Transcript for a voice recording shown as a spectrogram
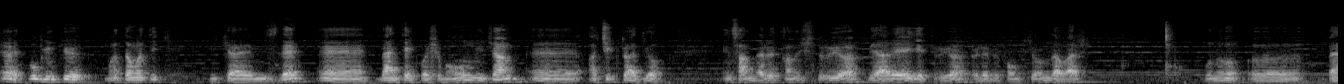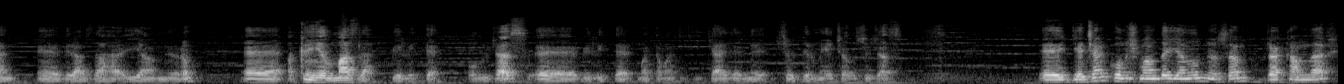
Evet, bugünkü matematik hikayemizde tek başıma olmayacağım. E, açık radyo insanları tanıştırıyor, bir araya getiriyor. Öyle bir fonksiyonu da var. Bunu e, ben e, biraz daha iyi anlıyorum. E, Akın Yılmaz'la birlikte olacağız. E, birlikte matematik hikayelerini sürdürmeye çalışacağız. Ee, geçen konuşmamda yanılmıyorsam rakamlar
